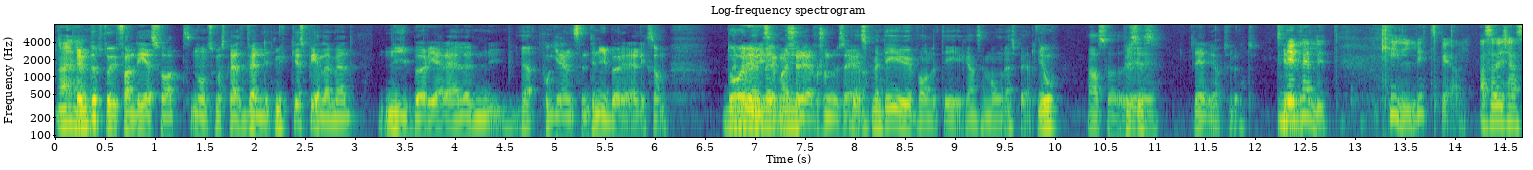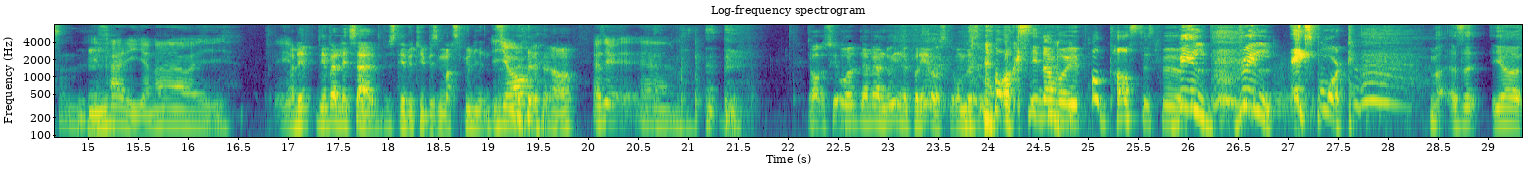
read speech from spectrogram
Problemet uppstår ifall det är så att någon som har spelat väldigt mycket spelar med nybörjare eller ny, Ja. på gränsen till nybörjare. Liksom. Då Men- är det men- risk att man men- kör över som du säger. Visst, men det är ju vanligt i ganska många spel. Jo, Alltså, det- precis. Det är det ju absolut. Det är väldigt killigt spel. Alltså det känns som i Mm. färgerna och i... i Ja, det, det är väldigt så här stereotypiskt maskulint. Ja. ja. Ja, det, eh, ja. så- Och när vi ändå är inne på det då. Om det Baksidan var ju fantastiskt för... Bild! Drill! Export! Alltså, jag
